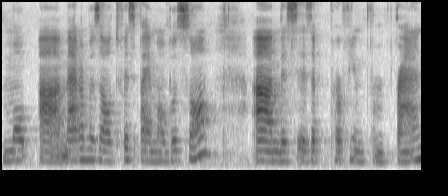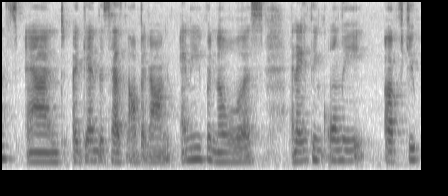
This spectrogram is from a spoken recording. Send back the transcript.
Mo, uh, Mademoiselle Twist by Mauboussin. Um, this is a perfume from France, and again, this has not been on any vanilla list, and I think only a few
